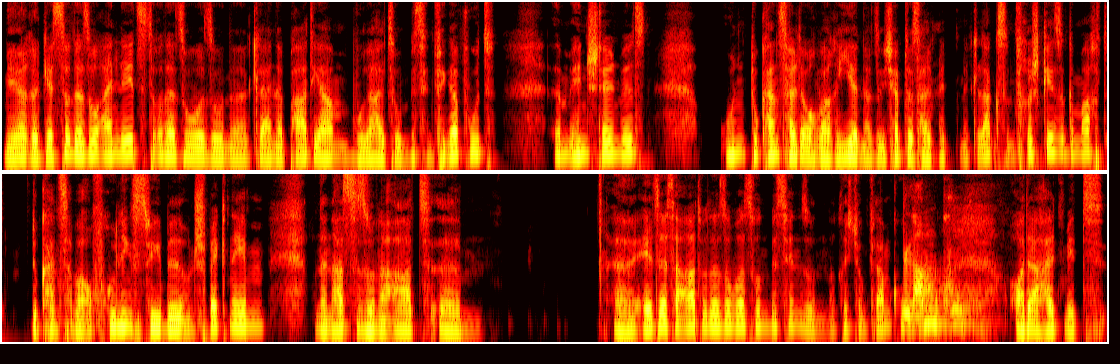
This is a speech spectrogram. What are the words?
mehrere Gäste oder so einlädst oder so, so eine kleine Party haben, wo du halt so ein bisschen Fingerfood ähm, hinstellen willst. Und du kannst halt auch variieren. Also ich habe das halt mit, mit Lachs und Frischkäse gemacht. Du kannst aber auch Frühlingszwiebel und Speck nehmen. Und dann hast du so eine Art ähm, äh, Elsässer Art oder sowas, so ein bisschen, so in Richtung Flammkuchen. Flammkuchen. Oder halt mit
